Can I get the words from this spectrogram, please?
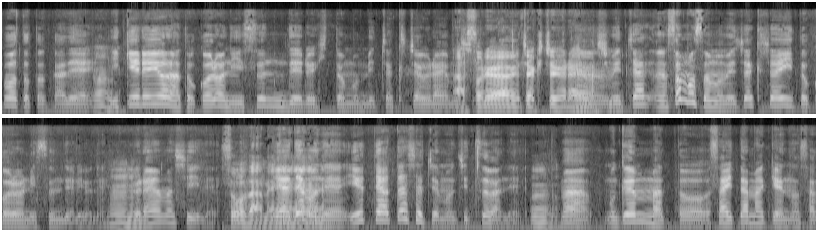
ポートとかでうん。行けるようなところに住んでる人もめちゃくちゃ羨ましい。あそれはめちゃくちゃ羨ましい、うん、めちゃうんそもそもめちゃくちゃいいところに住んでるよね、うん羨ましいね。そうだね。いやでもね言って私たちも実はねうん。まあもう群馬と埼玉県の境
